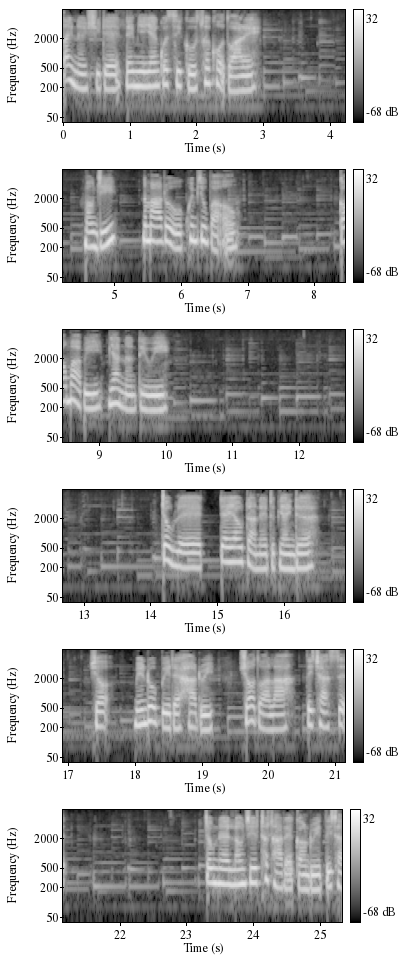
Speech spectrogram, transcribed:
တိုက်နှံရှိတဲ့လေမြေရန်ကွက်စီကိုဆွဲခေါ်သွားတယ်မောင်ကြီးနှမတို့ကိုခွင့်ပြုပါအောင်ကောင်းပါပြီမြနန်တေဝီကျုပ်လည်းတဲရောက်တာနဲ့တပြိုင်တည်းရော့မင်းတို့ပေးတဲ့ဟာတွေ ရော့သွားလားတေချာစစ်ကျုံနဲ့လောင်ချေထပ်ထားတဲ့ကောင်တွေတေချာ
